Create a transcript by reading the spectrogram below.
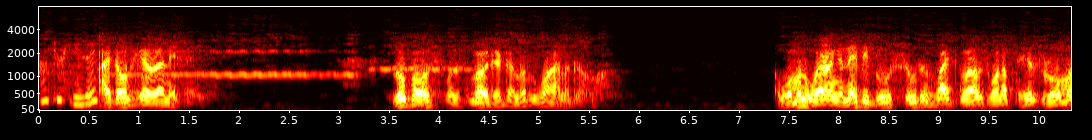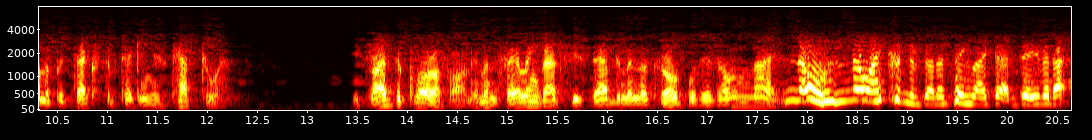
Don't you hear it? I don't hear anything. Lubos was murdered a little while ago. A woman wearing a navy blue suit and white gloves went up to his room on the pretext of taking his cap to her. He tried to chloroform him, and failing that, she stabbed him in the throat with his own knife. No, no, I couldn't have done a thing like that, David. I...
